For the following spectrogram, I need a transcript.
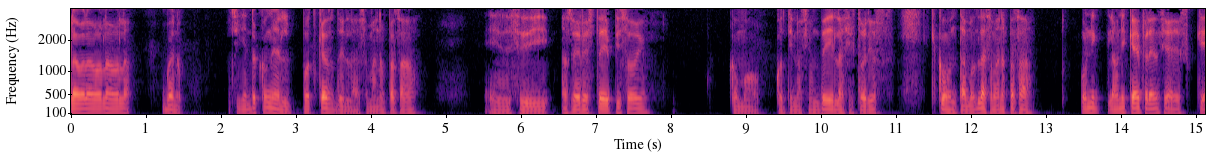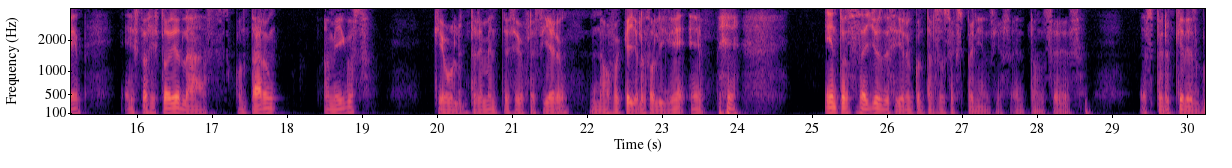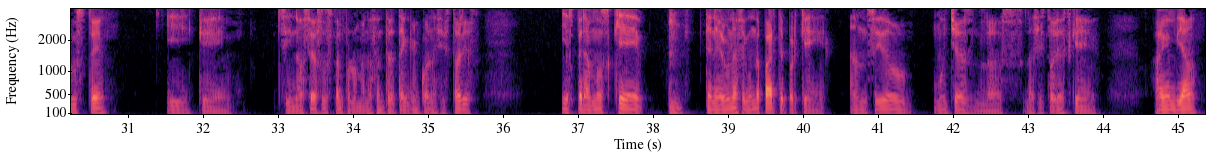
Hola, hola, hola, hola. Bueno, siguiendo con el podcast de la semana pasada, eh, decidí hacer este episodio como continuación de las historias que contamos la semana pasada. la única diferencia es que estas historias las contaron amigos que voluntariamente se ofrecieron. No fue que yo los obligué. Eh. y entonces ellos decidieron contar sus experiencias. Entonces... Espero que les guste y que si no se asustan por lo menos se entretengan con las historias. Y esperamos que tener una segunda parte porque han sido muchas las, las historias que han enviado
